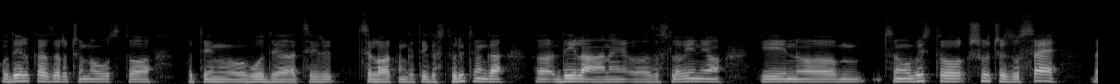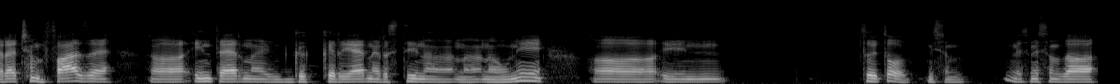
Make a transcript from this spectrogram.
oddelka za računovodstvo, potem vodja cel, celotnega tega storitvenega dela ne, za Slovenijo. In um, sem v bistvu šel čez vse, da rečem, faze uh, interne, karierne rasti na, na, na Uniji. Uh, in to je to, mislim, mislim da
